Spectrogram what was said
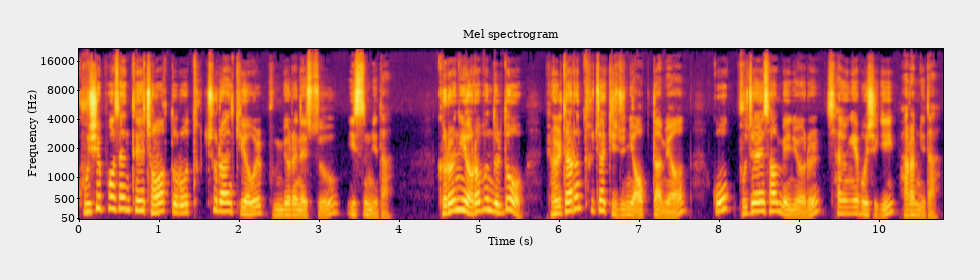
90%의 정확도로 특출한 기업을 분별해낼 수 있습니다. 그러니 여러분들도 별다른 투자 기준이 없다면 꼭 사업 매뉴얼을 사용해 보시기 바랍니다.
